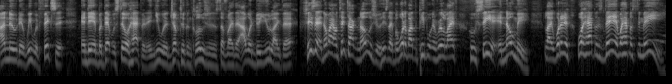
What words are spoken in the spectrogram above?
I knew that we would fix it. And then, but that would still happen. And you would jump to conclusions and stuff like that. I wouldn't do you like that. She said, nobody on TikTok knows you. He's like, but what about the people in real life who see it and know me? Like, what, are what happens then? What happens to me?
